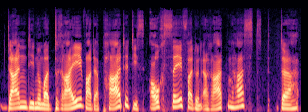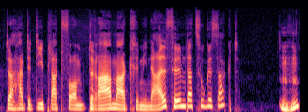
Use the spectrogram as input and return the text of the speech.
Dann die Nummer drei war der Pate, die ist auch safe, weil du ihn erraten hast. Da, da hatte die Plattform Drama Kriminalfilm dazu gesagt. Mhm.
